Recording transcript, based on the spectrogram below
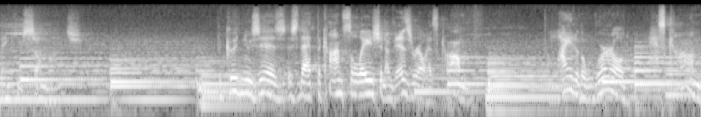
Thank you so much. Good news is, is that the consolation of Israel has come. The light of the world has come.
